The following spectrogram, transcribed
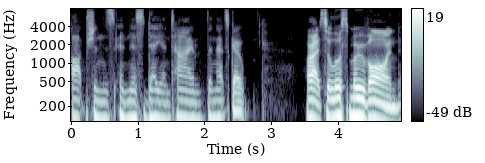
options in this day and time than that scope All right, so let's move on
